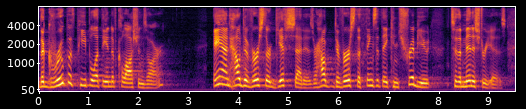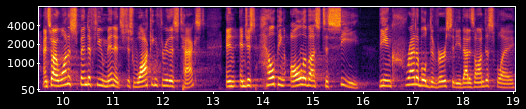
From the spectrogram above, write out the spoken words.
the group of people at the end of Colossians are, and how diverse their gift set is, or how diverse the things that they contribute to the ministry is. And so I want to spend a few minutes just walking through this text and, and just helping all of us to see the incredible diversity that is on display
